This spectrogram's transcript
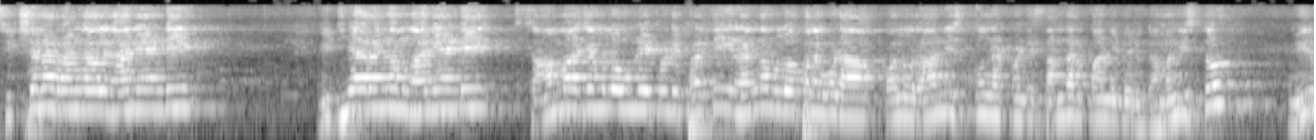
శిక్షణ రంగాలు కానివ్వండి విద్యారంగం కానివ్వండి సమాజంలో ఉండేటువంటి ప్రతి రంగం లోపల కూడా వాళ్ళు రాణిస్తున్నటువంటి సందర్భాన్ని మీరు గమనిస్తూ మీరు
